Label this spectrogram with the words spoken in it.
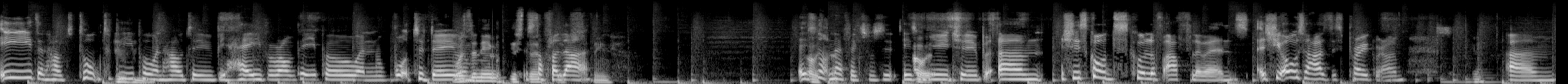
eat and how to talk to people and how to behave around people and what to do What's the and name of this stuff like that. Thing? It's Oh, not. Netflix, was it? It's Oh, on YouTube. Um, she's called School of Affluence. She also has this program. Um,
